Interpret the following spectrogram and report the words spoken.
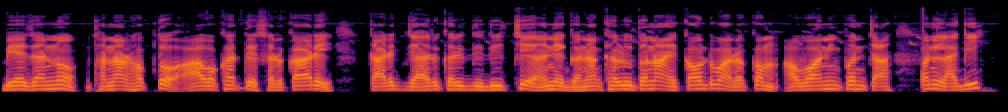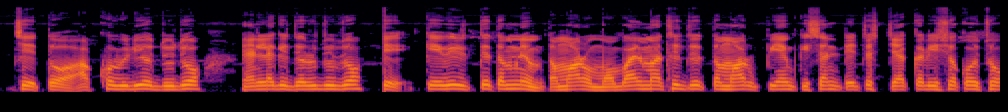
બે હજારનો થનાર હપ્તો. આ વખતે સરકારે તારીખ જાહેર કરી દીધી છે અને ઘણા ખેડૂતોના એકાઉન્ટમાં રકમ આવવાની પણ પણ લાગી છે. તો આખો વીડિયો જોજો એને લાગી જરૂર જોજો કે કેવી રીતે તમને તમારો મોબાઈલમાંથી જ તમારું પીએમ કિસાન સ્ટેટસ ચેક કરી શકો છો.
